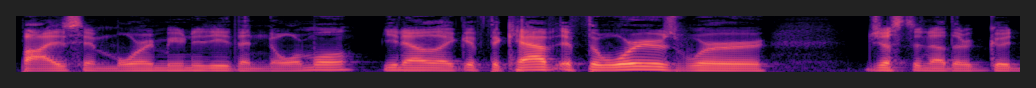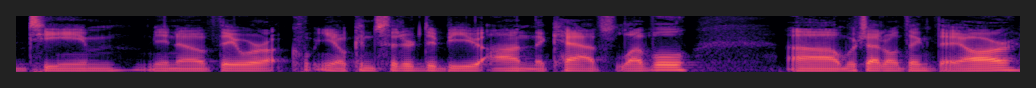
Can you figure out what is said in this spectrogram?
buys him more immunity than normal. You know, like if the Cav if the Warriors were just another good team, you know, if they were you know considered to be on the Cavs level, uh, which I don't think they are,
